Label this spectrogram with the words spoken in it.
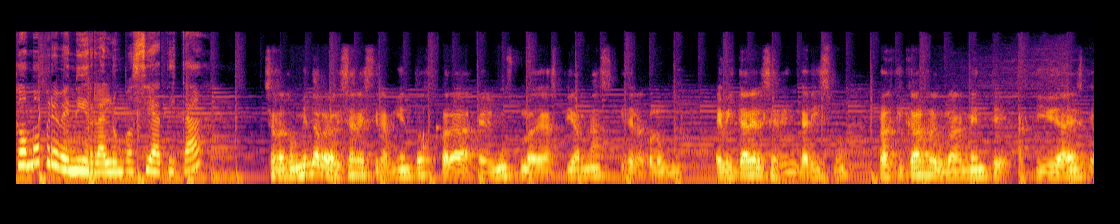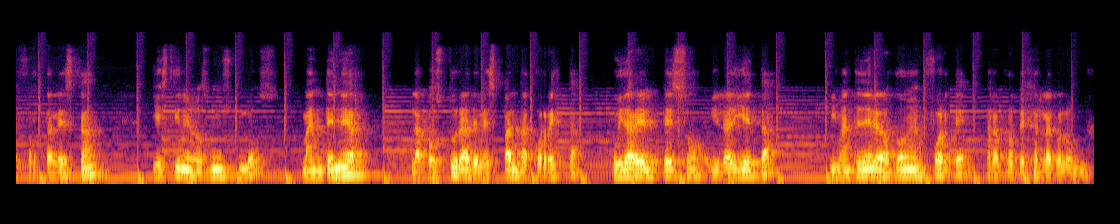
¿Cómo prevenir la lumbociática? Se recomienda realizar estiramientos para el músculo de las piernas y de la columna, evitar el sedentarismo, practicar regularmente actividades que fortalezcan y estiren los músculos, mantener la postura de la espalda correcta, cuidar el peso y la dieta y mantener el abdomen fuerte para proteger la columna.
